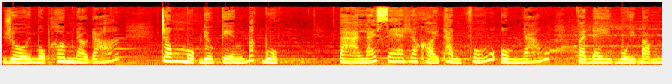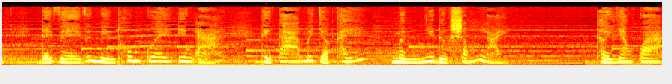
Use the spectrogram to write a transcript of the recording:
Rồi một hôm nào đó, trong một điều kiện bắt buộc, ta lái xe ra khỏi thành phố ồn náo và đầy bụi bặm để về với miền thôn quê yên ả, thì ta mới chợt thấy mình như được sống lại. Thời gian qua,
